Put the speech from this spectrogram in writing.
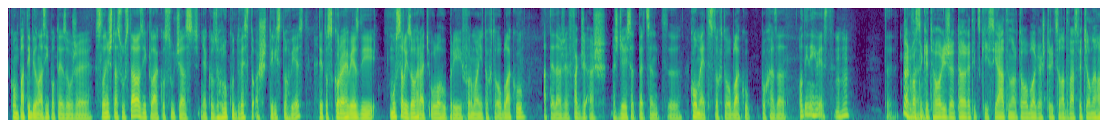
kompatibilná s hypotézou, že slnečná sústava vznikla ako súčasť nejakého zhluku 200 až 400 hviezd. Tieto skoré hviezdy museli zohrať úlohu pri formovaní tohto oblaku a teda, že fakt, že až, až 90% e, komét z tohto oblaku pochádza od iných hviezd. Mm-hmm. To je, to no, vlastne keď hovorí, že teoreticky siaha ten ortový oblak až 4,2 svetelného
